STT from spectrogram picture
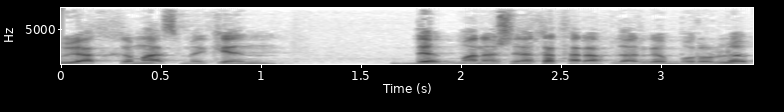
Uyat qilmasmikin? deb mana shunaqa taraflarga burilib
